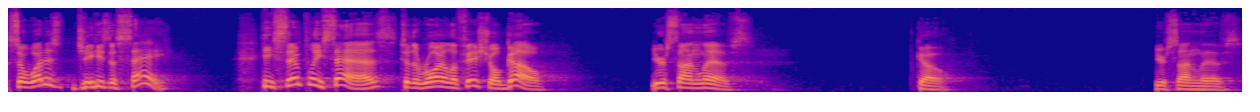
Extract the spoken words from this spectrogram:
So, what does Jesus say? He simply says to the royal official, Go, your son lives. Go. Your son lives.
